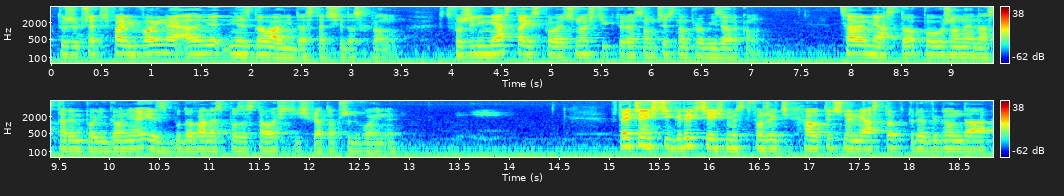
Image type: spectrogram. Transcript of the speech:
którzy przetrwali wojnę, ale nie, nie zdołali dostać się do schronu. Stworzyli miasta i społeczności, które są czystą prowizorką. Całe miasto, położone na starym poligonie, jest zbudowane z pozostałości świata przedwojny. W tej części gry chcieliśmy stworzyć chaotyczne miasto, które wygląda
